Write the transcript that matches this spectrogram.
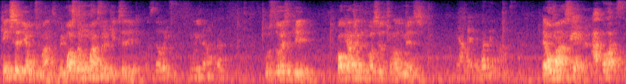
Quem seriam os Masters? Me mostra um Master aqui que seria. Os dois e o William atrás. Os dois aqui. Qual que é a meta de vocês no final do mês? Minha meta é bater master. É o Master. É, agora sim.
